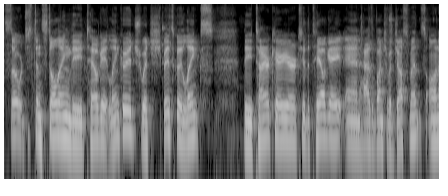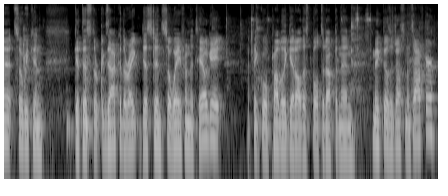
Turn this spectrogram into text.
So we're just installing the tailgate linkage, which basically links the tire carrier to the tailgate and has a bunch of adjustments on it so we can get this the, exactly the right distance away from the tailgate. I think we'll probably get all this bolted up and then make those adjustments after.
